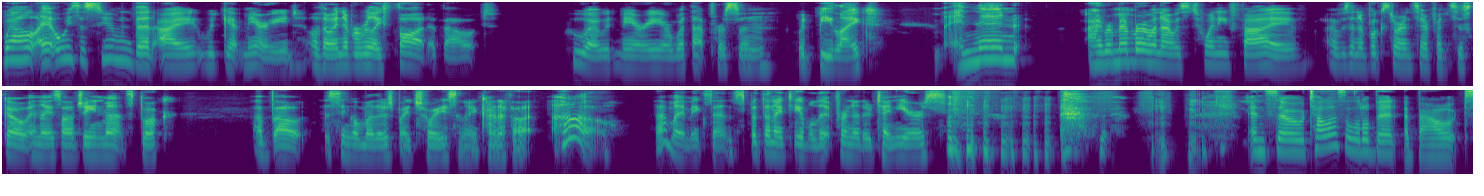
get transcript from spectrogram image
Well, I always assumed that I would get married, although I never really thought about who I would marry or what that person would be like. And then I remember when I was 25, I was in a bookstore in San Francisco and I saw Jane Mattes book about single mothers by choice. And I kind of thought, oh, that might make sense. But then I tabled it for another 10 years. and so tell us a little bit about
